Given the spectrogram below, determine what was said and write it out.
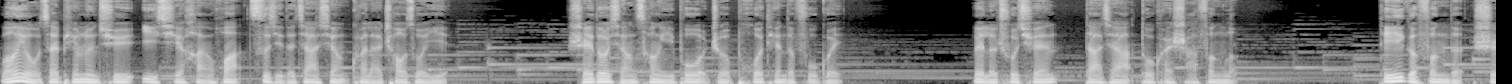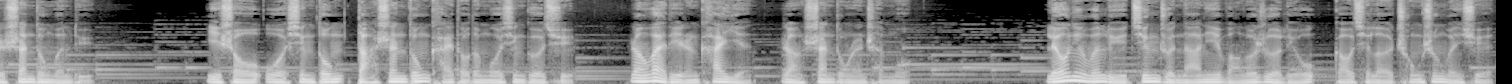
网友在评论区一起喊话自己的家乡，快来抄作业，谁都想蹭一波这泼天的富贵。为了出圈，大家都快杀疯了。第一个疯的是山东文旅。一首“我姓东，大山东”开头的魔性歌曲，让外地人开眼，让山东人沉默。辽宁文旅精准拿捏网络热流，搞起了重生文学。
